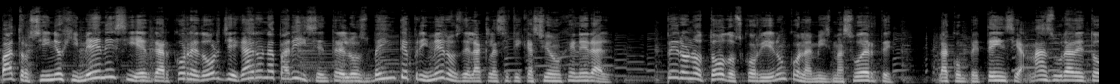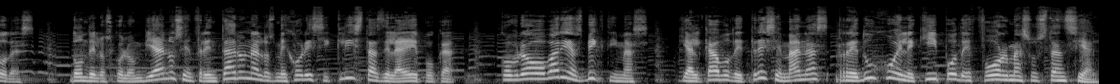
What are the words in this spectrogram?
Patrocinio Jiménez y Edgar Corredor llegaron a París entre los 20 primeros de la clasificación general. Pero no todos corrieron con la misma suerte la competencia más dura de todas, donde los colombianos se enfrentaron a los mejores ciclistas de la época, cobró varias víctimas y al cabo de tres semanas redujo el equipo de forma sustancial.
